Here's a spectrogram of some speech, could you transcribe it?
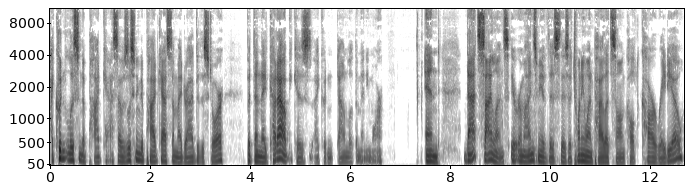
I couldn't listen to podcasts. I was listening to podcasts on my drive to the store, but then they'd cut out because I couldn't download them anymore. And that silence, it reminds me of this. There's a 21 Pilots song called Car Radio.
